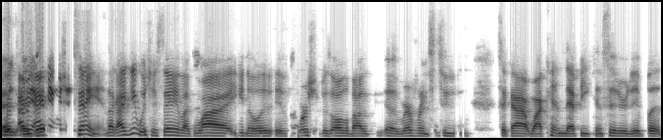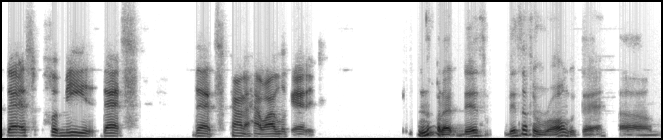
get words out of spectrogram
And, I mean, that, I get what you're saying. Like, I get what you're saying. Like, why, you know, if, if worship is all about uh, reverence to to God, why can't that be considered it? But that's for me. That's that's kind of how I look at it. No, that there's there's nothing wrong with that. Um,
